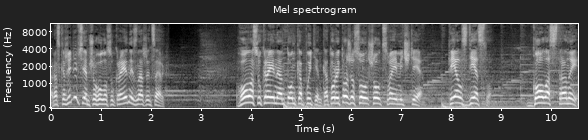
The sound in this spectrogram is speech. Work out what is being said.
Расскажите всем, что «Голос Украины» из нашей церкви. «Голос Украины» Антон Копытин, который тоже шел к своей мечте. Пел с детства. «Голос страны».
